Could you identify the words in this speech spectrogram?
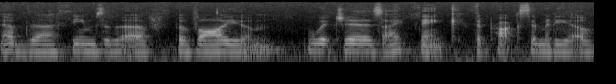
of the themes of the, of the volume, which is, I think, the proximity of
